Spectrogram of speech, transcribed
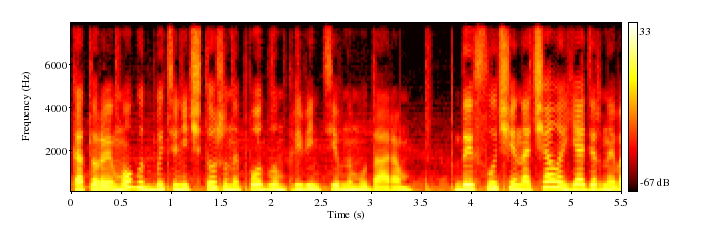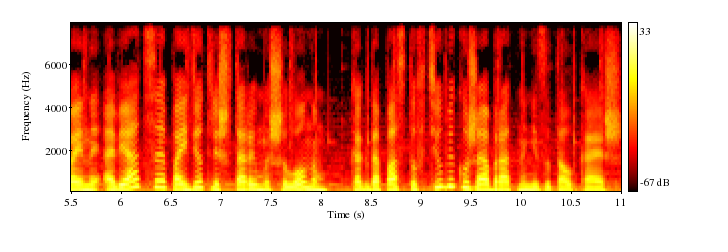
которые могут быть уничтожены подлым превентивным ударом. Да и в случае начала ядерной войны авиация пойдет лишь вторым эшелоном, когда пасту в тюбик уже обратно не затолкаешь.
